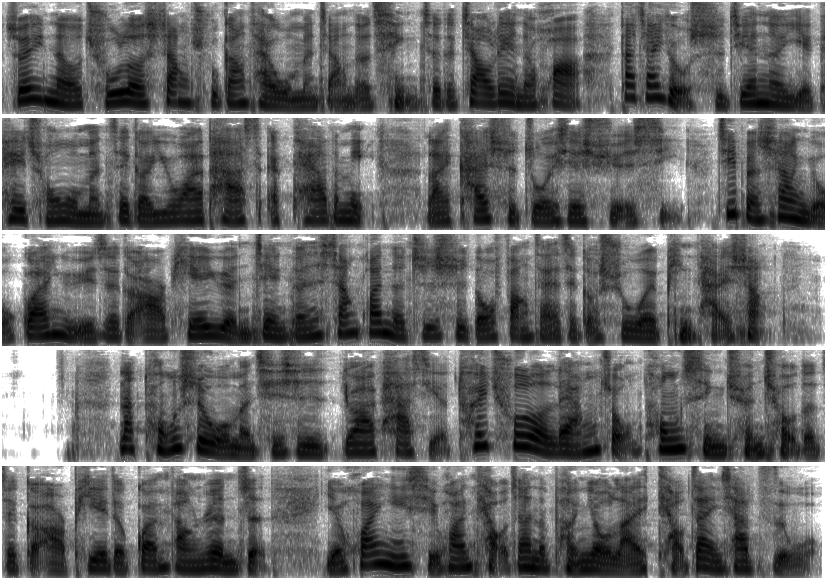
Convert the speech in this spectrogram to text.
所以呢，除了上述刚才我们讲的请这个教练的话，大家有时间呢，也可以从我们这个 UiPath Academy 来开始做一些学习。基本上有关于这个 RPA 元件跟相关的知识都放在这个数位平台上。那同时，我们其实 UiPath 也推出了两种通行全球的这个 RPA 的官方认证，也欢迎喜欢挑战的朋友来挑战一下自我。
